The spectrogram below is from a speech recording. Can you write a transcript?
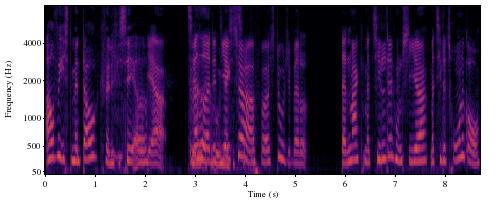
Afvist, men dog kvalificeret. Ja. Hvad hedder det? Direktør for Studievalg Danmark, Mathilde, hun siger, Mathilde Tronegård,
